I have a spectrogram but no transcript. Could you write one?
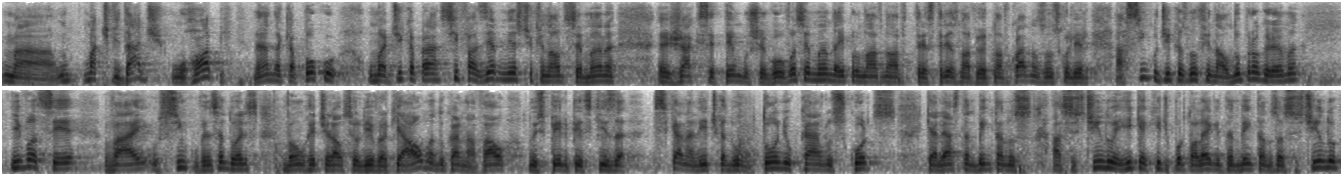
uma, uma atividade, um hobby, né? Daqui a pouco uma dica para se fazer neste final final de semana, eh, já que setembro chegou, você manda aí para o 99339894. Nós vamos escolher as cinco dicas no final do programa E você vai, os cinco vencedores vão retirar o seu livro aqui, A Alma do Carnaval, no Espelho Pesquisa Psicanalítica do Antônio Carlos Cortes, que aliás também está nos assistindo. O Henrique aqui de Porto Alegre também está nos assistindo.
